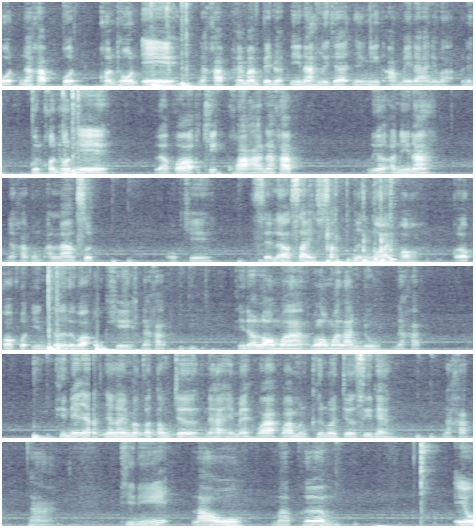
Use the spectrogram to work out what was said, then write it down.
กดนะครับกด Ctrl A นะครับให้มันเป็นแบบนี้นะ หรือจะอย่างนี้อ่าไม่ได้นี่ว่ากด Ctrl A แล้วก็คลิกขวานะครับ เลือกอันนี้นะนะครับผมอันล่างสุดโอเค เสร็จแล้วใส่สัก 100 พอ แล้วก็กด Enter หรือว่าโอเคนะครับ ทีนี้เราลองมาลองมารันดูนะครับ ทีนี้ยังไงมันก็ต้องเจอนะฮะเห็นไหมว่าว่ามันขึ้นว่าเจอสีแดงนะครับอ่าทีนี้เรา มาเพิ่มเอล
